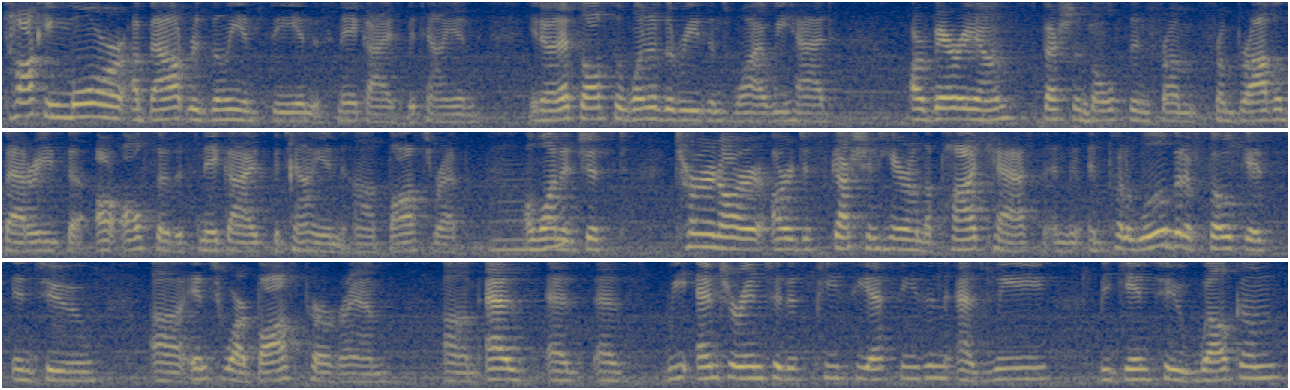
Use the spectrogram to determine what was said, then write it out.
talking more about resiliency in the Snake Eyes Battalion. You know, that's also one of the reasons why we had our very own Specialist Olson from from Bravo Battery, the, also the Snake Eyes Battalion uh, boss rep. Mm-hmm. I want to just turn our, our discussion here on the podcast and, and put a little bit of focus into uh, into our boss program um, as as as we enter into this PCS season as we begin to welcome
